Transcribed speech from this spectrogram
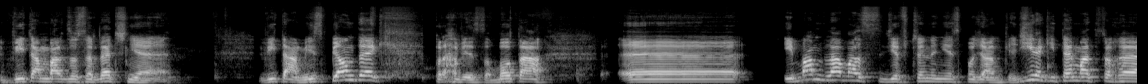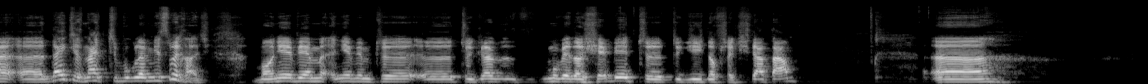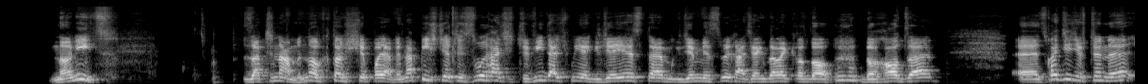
Witam bardzo serdecznie. Witam. Jest piątek, prawie sobota. Eee, I mam dla Was, dziewczyny, niespodziankę. Dzisiaj taki temat trochę. E, dajcie znać, czy w ogóle mnie słychać, bo nie wiem, nie wiem, czy, e, czy gra- mówię do siebie, czy, czy gdzieś do wszechświata. E, no nic. Zaczynamy. No, ktoś się pojawia. Napiszcie, czy słychać, czy widać mnie, gdzie jestem, gdzie mnie słychać, jak daleko do, dochodzę. E, słuchajcie, dziewczyny,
